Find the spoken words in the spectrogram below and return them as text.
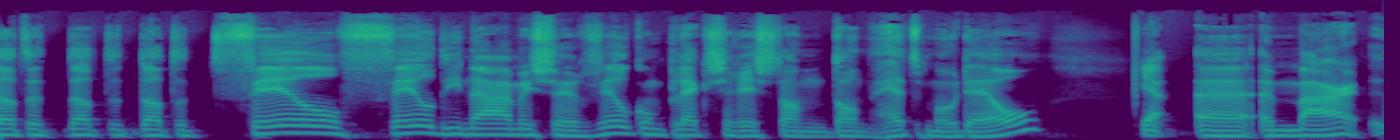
Dat het, dat, het, dat het veel, veel dynamischer, veel complexer is dan, dan het model. Ja. Eh, maar eh,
